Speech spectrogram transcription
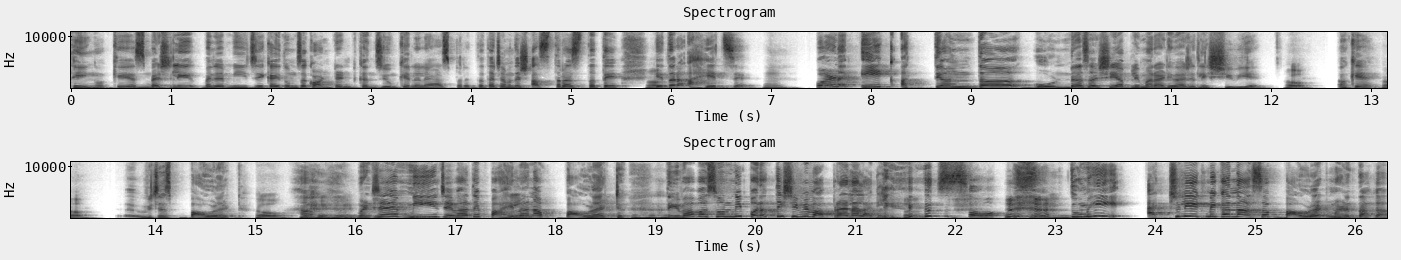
thing okay specially म्हणजे मी जे काही तुमचं कॉन्टेंट कन्झ्युम केलेलं आहे आजपर्यंत त्याच्यामध्ये शास्त्र असतं ते हे. तर आहेच आहे. पण एक अत्यंत गोंडस अशी आपली मराठी भाषेतली शिवी आहे. हो. ओके? विच इज बावळट. हो. हा? म्हणजे मी जेव्हा ते पाहिलं ना बावळट तेव्हापासून मी परत ती शिवी वापरायला लागले. सो तुम्ही ऍक्च्युली एकमेकांना असं बावळट म्हणता का?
